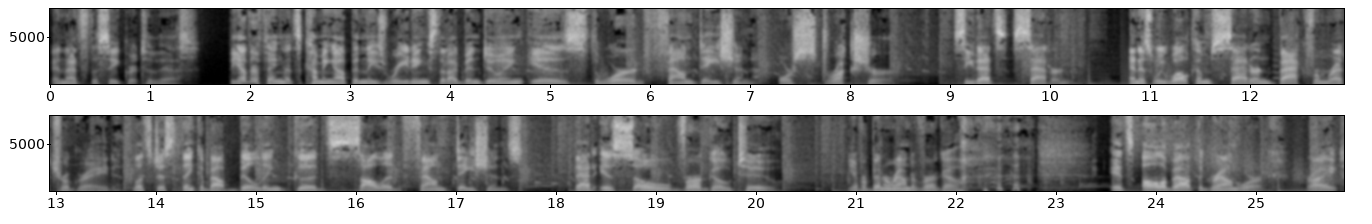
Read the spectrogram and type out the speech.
And that's the secret to this. The other thing that's coming up in these readings that I've been doing is the word foundation or structure. See, that's Saturn. And as we welcome Saturn back from retrograde, let's just think about building good, solid foundations. That is so Virgo, too. You ever been around a Virgo? it's all about the groundwork, right?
